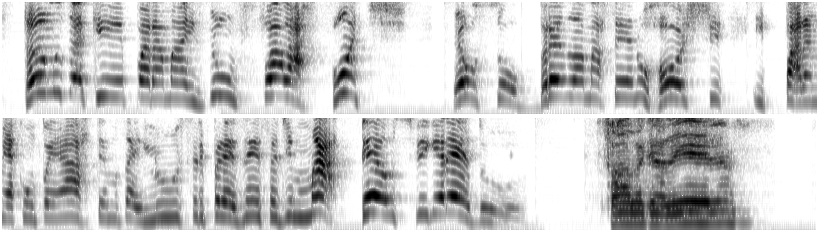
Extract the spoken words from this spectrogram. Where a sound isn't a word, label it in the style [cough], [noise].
Estamos aqui para mais um Fala Fonte. Eu sou Breno Damasceno, host, e para me acompanhar temos a ilustre presença de Matheus Figueiredo. Fala galera,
